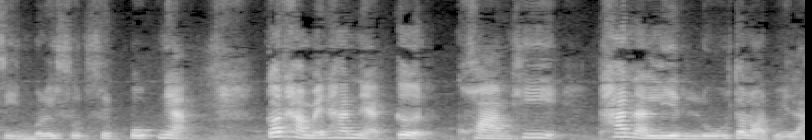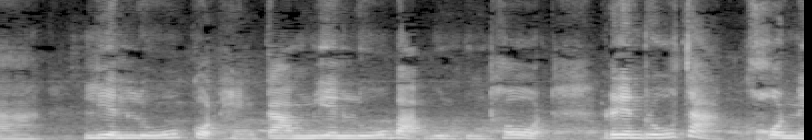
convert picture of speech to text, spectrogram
ศีลบริสุทธิ์เสร็จปุ๊บเนี่ยก็ทำให้ท่านเนี่ยเกิดความที่ท่านน่ะเรียนรู้ตลอดเวลา เรียนรู้กฎแห่งกรรม เรียนรู้บาปบุญคุณโทษ เรียนรู้จากคนใน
